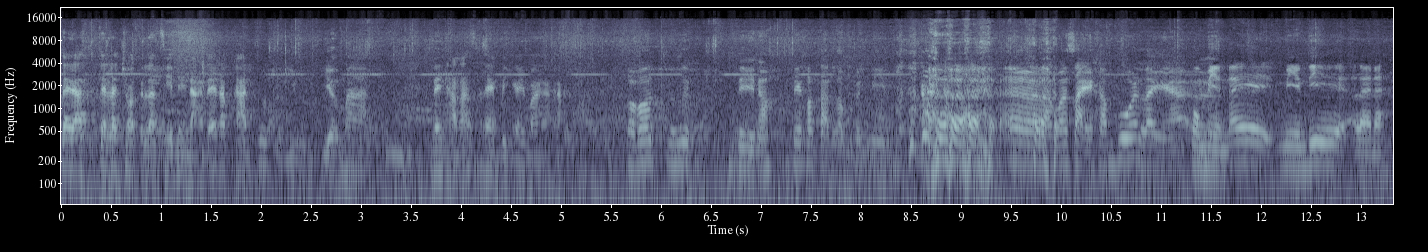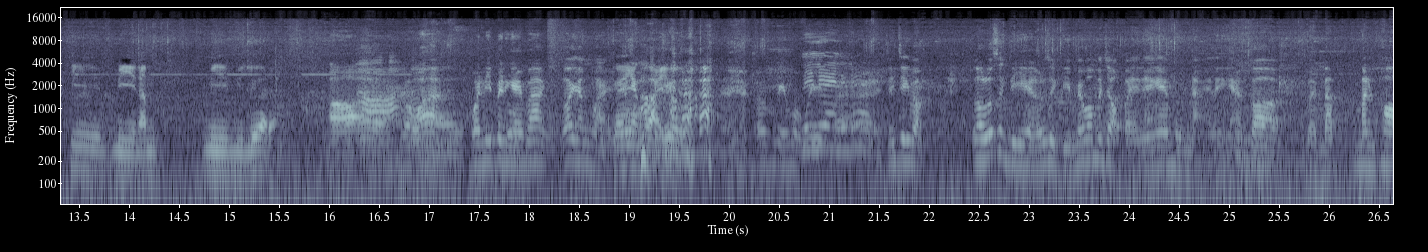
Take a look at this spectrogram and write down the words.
แต่ละแต่ละช็อตแต่ละซีนในหนังได้รับการพูดถึงอยู่เยอะมาก ในฐานะแสดงเป็นไงบ้างอะครับเราก็รู้สึก ดีเนาะที่เขาตัดเรามาเป็นมีม เออมาใส่คำพูดอะไรอย่างเงี้ยผมเห็นได้มีมที่อะไรนะ ที่มีน้ำมีมีเลือดอะ อ๋อเอออ๋อบอกว่าวันนี้เป็นไงบ้างก็ยังไหวก็ยังไหวอยู่ เออมีผมเรื่อยๆเรื่อยๆ จริงๆแบบเรารู้สึกดีเรารู้สึกดีไม่ว่ามันจะออกไปในแง่มุมไหนอะไรเงี้ยก็เหมือนแบบมันพอ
